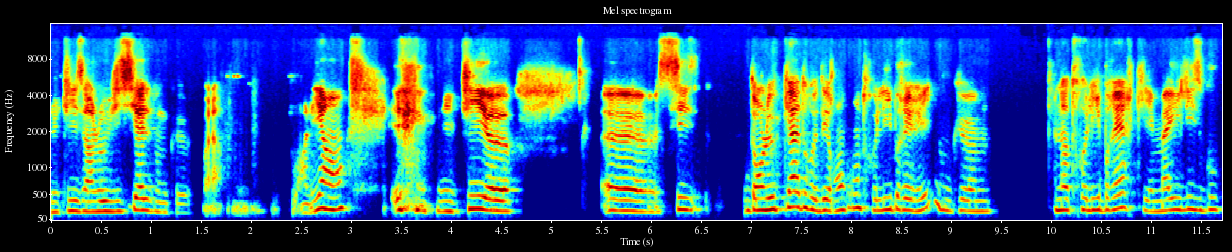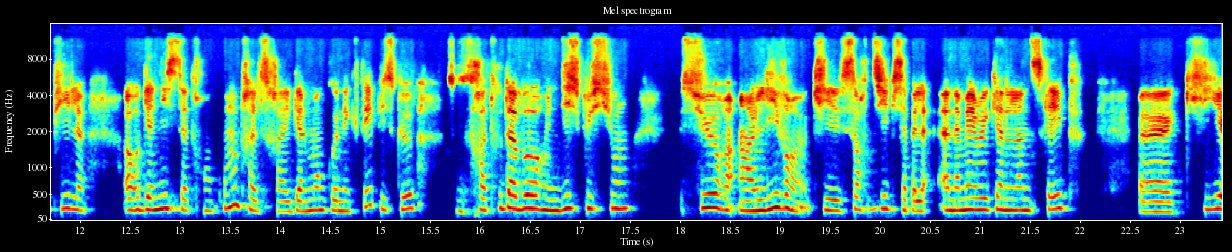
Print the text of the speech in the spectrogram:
utilise un logiciel, donc voilà, pour un lien. Hein. Et, puis, euh, c'est dans le cadre des rencontres librairies. Donc, euh, notre libraire, qui est Maïlis Goupil, organise cette rencontre. Elle sera également connectée puisque ce sera tout d'abord une discussion sur un livre qui est sorti qui s'appelle An American Landscape, euh, qui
